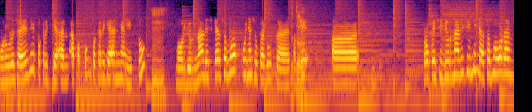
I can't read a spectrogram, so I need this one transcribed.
menurut saya sih pekerjaan apa pun pekerjaannya itu mm. mau jurnalis kan semua punya suka duka Betul. tapi eh, profesi jurnalis ini nggak semua orang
